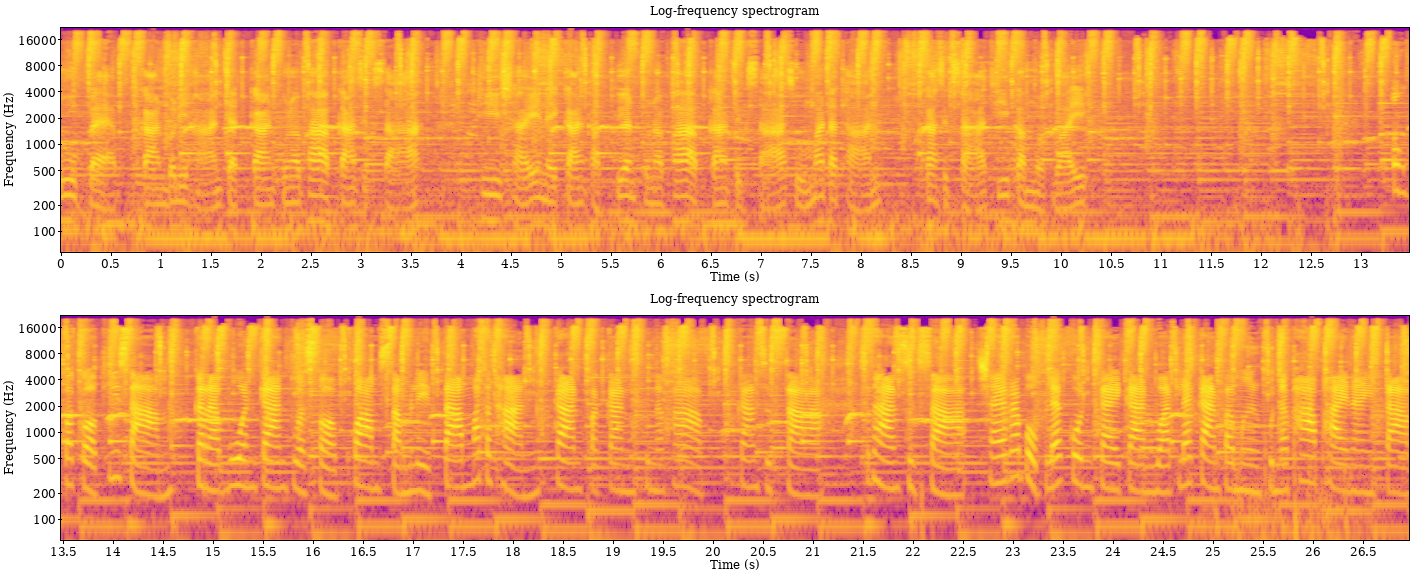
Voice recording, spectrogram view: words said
รูปแบบการบริหารจัดการคุณภาพการศึกษา ที่ใช้ในการขับเคลื่อนคุณภาพการศึกษาสู่มาตรฐาน การศึกษาที่กำหนดไว้ องค์ประกอบที่ 3 กระบวนการตรวจสอบความสำเร็จตามมาตรฐานการประกันคุณภาพ การศึกษา สถานศึกษา ใช้ระบบและกลไกการวัดและการประเมินคุณภาพภายในตาม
